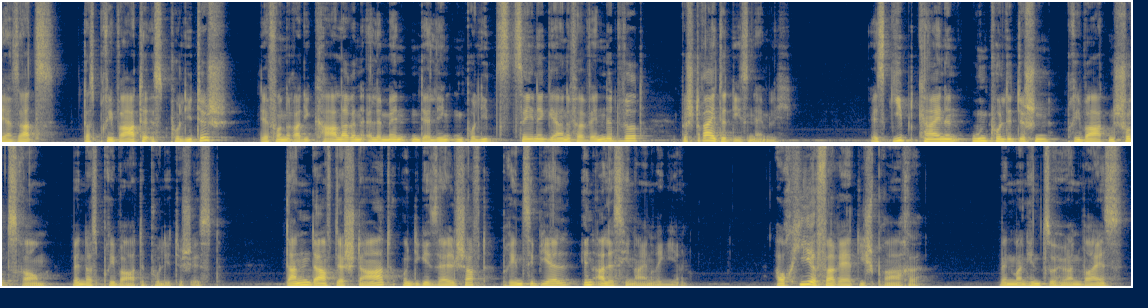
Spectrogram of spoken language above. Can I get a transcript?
Der Satz, das Private ist politisch, der von radikaleren Elementen der linken Politszene gerne verwendet wird, bestreitet dies nämlich. Es gibt keinen unpolitischen privaten Schutzraum, wenn das Private politisch ist. Dann darf der Staat und die Gesellschaft prinzipiell in alles hineinregieren. Auch hier verrät die Sprache, wenn man hinzuhören weiß,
